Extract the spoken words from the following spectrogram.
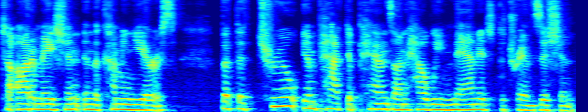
to automation in the coming years, but the true impact depends on how we manage the transition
